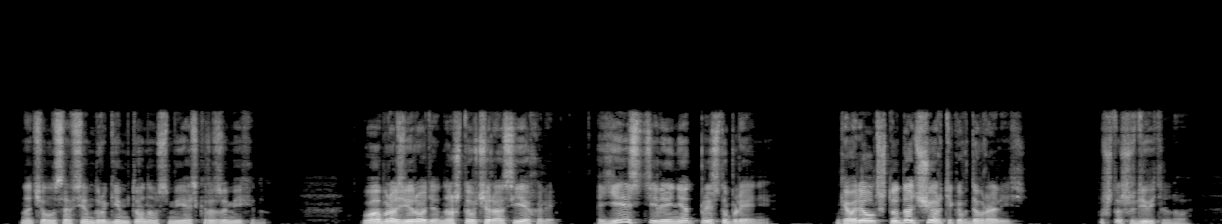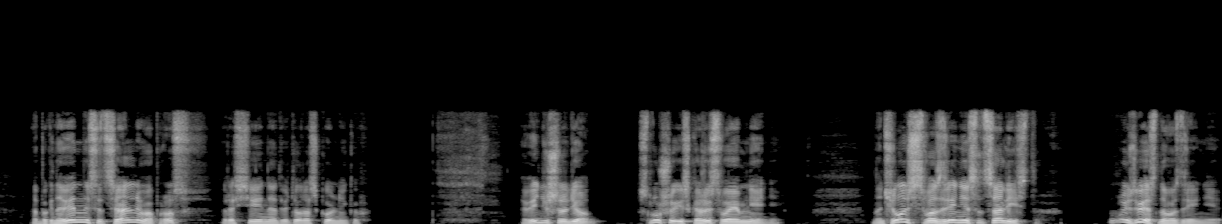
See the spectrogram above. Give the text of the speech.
— начал он совсем другим тоном, смеясь к Разумихину. Вообрази, Родя, на что вчера съехали. Есть или нет преступления? Говорил, что до чертиков добрались. Ну что ж удивительного. Обыкновенный социальный вопрос, — рассеянно ответил Раскольников. Видишь, Родион, слушай и скажи свое мнение. Началось с воззрения социалистов. Ну, известно воззрение.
